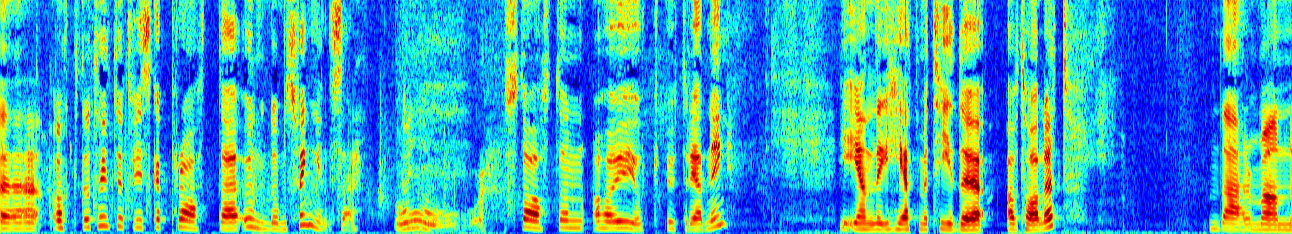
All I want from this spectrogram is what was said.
Eh, och då tänkte jag att vi ska prata ungdomsfängelser. Oh. Staten har ju gjort utredning i enlighet med Tidöavtalet. Där man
